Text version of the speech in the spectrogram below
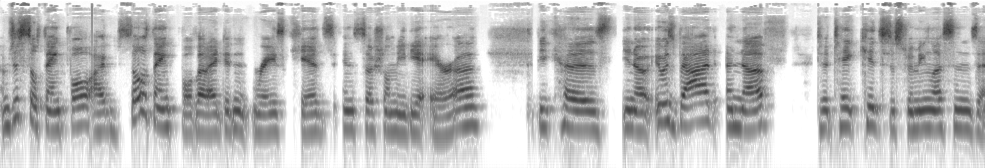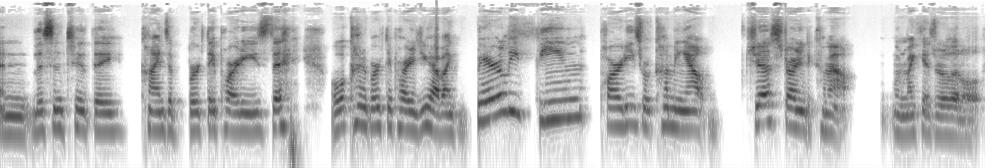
I'm just so thankful. I'm so thankful that I didn't raise kids in social media era because, you know, it was bad enough to take kids to swimming lessons and listen to the kinds of birthday parties that well, what kind of birthday parties do you have? Like barely theme parties were coming out just starting to come out when my kids were little.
